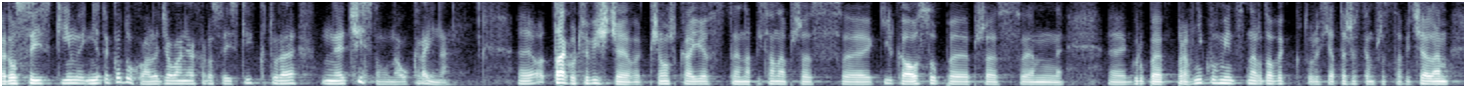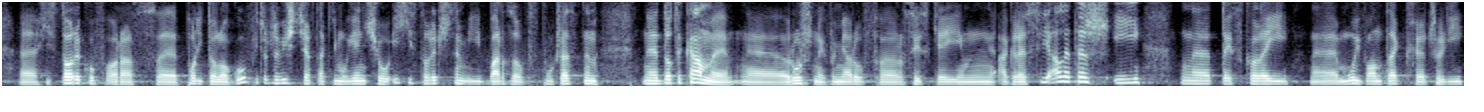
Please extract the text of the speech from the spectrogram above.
rosyjskim, nie tylko tylko duchu, ale działaniach rosyjskich, które mm, cisną na Ukrainę. E, tak, oczywiście. Książka jest napisana przez e, kilka osób, e, przez grupę prawników międzynarodowych, których ja też jestem przedstawicielem, historyków oraz politologów i rzeczywiście w takim ujęciu i historycznym, i bardzo współczesnym dotykamy różnych wymiarów rosyjskiej agresji, ale też i tutaj z kolei mój wątek, czyli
